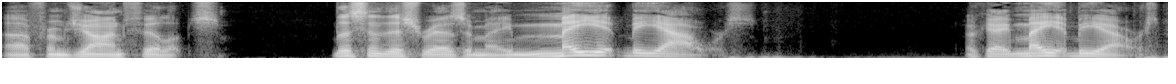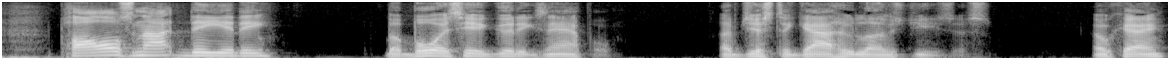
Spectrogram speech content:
uh, from John Phillips. Listen to this resume. May it be ours. Okay, may it be ours. Paul's not deity, but boy, is he a good example of just a guy who loves Jesus. Okay,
